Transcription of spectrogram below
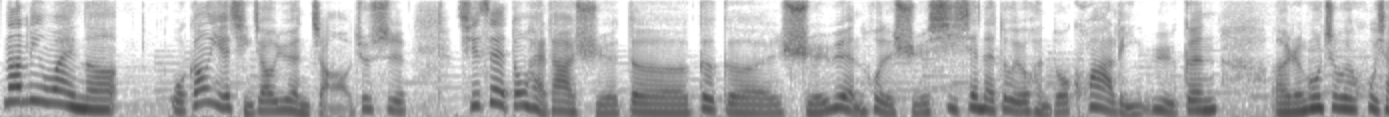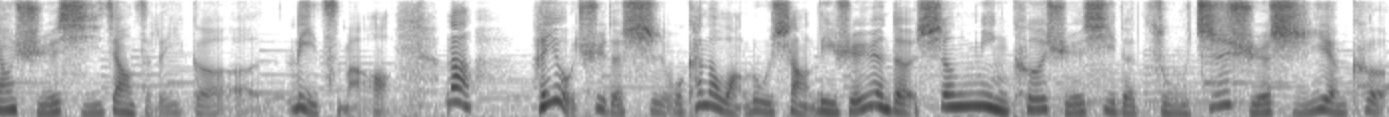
那另外呢，我刚刚也请教院长，就是其实，在东海大学的各个学院或者学系，现在都有很多跨领域跟呃人工智慧互相学习这样子的一个、呃、例子嘛。哦，那很有趣的是，我看到网络上理学院的生命科学系的组织学实验课。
